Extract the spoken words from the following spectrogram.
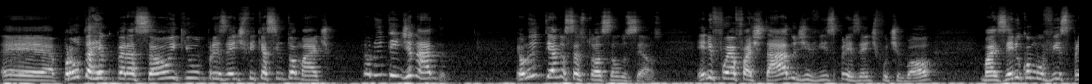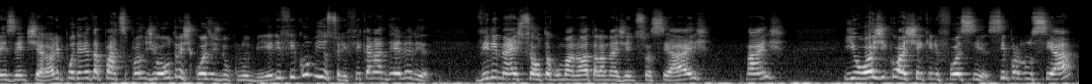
é, pronta recuperação e que o presidente fique assintomático. Eu não entendi nada. Eu não entendo essa situação do Celso. Ele foi afastado de vice-presidente de futebol, mas ele, como vice-presidente geral, ele poderia estar participando de outras coisas do clube. Ele fica omisso, ele fica na dele ali. Vira e mexe, solta alguma nota lá nas redes sociais, mas. E hoje que eu achei que ele fosse se pronunciar,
